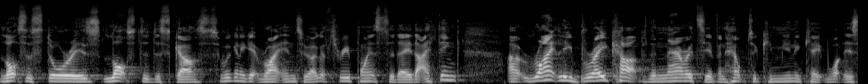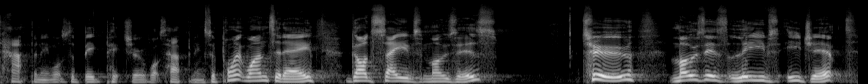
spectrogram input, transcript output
Lots of stories, lots to discuss. So we're going to get right into it. I've got three points today that I think uh, rightly break up the narrative and help to communicate what is happening. What's the big picture of what's happening? So, point one today God saves Moses. Two, Moses leaves Egypt.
